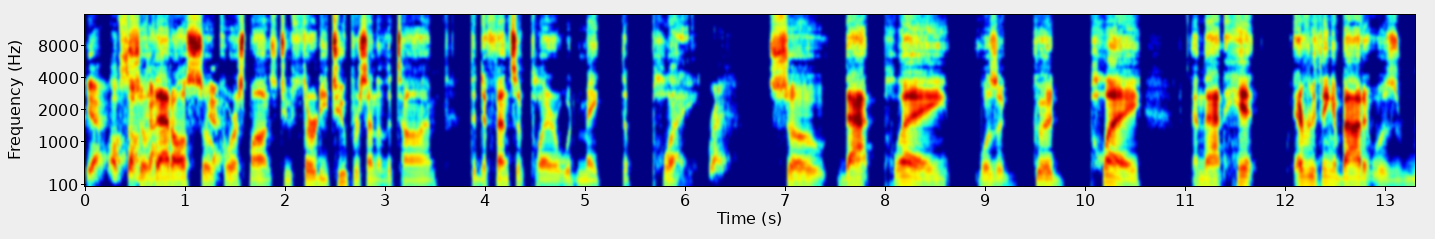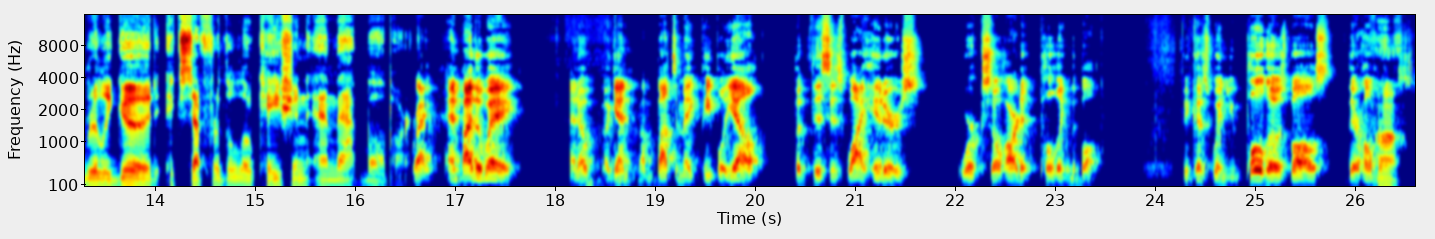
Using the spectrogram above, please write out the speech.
Yeah. Of some so kind. that also Yeah. corresponds to 32% of the time the defensive player would make the play. Right. So that play was a good play and that hit everything about it was really good except for the location and that ballpark. Right. And by the way, I know again I'm about to make people yell, but this is why hitters work so hard at pulling the ball. Because when you pull those balls, they're home Huh. runs.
